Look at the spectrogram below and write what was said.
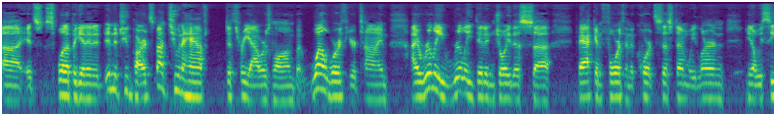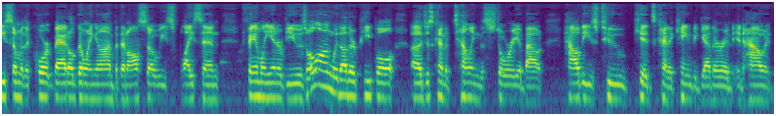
Uh, it's split up again into, into two parts about two and a half to three hours long, but well worth your time. I really, really did enjoy this uh, back and forth in the court system. We learn, you know, we see some of the court battle going on, but then also we splice in family interviews along with other people, uh, just kind of telling the story about how these two kids kind of came together and, and how it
